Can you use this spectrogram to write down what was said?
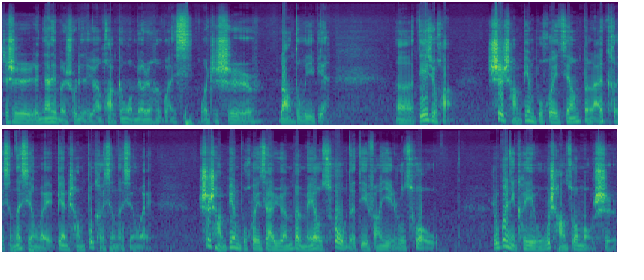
这是人家那本书里的原话，跟我没有任何关系，我只是朗读一遍。呃，第一句话，市场并不会将本来可行的行为变成不可行的行为，市场并不会在原本没有错误的地方引入错误。如果你可以无偿做某事，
